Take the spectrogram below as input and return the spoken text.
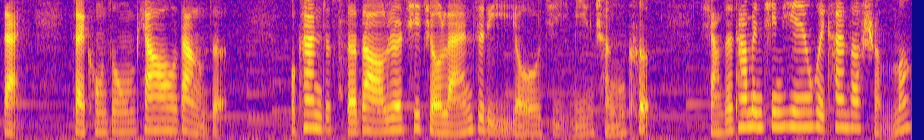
带。在空中飘荡着，我看着得到热气球篮子里有几名乘客，想着他们今天会看到什么：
